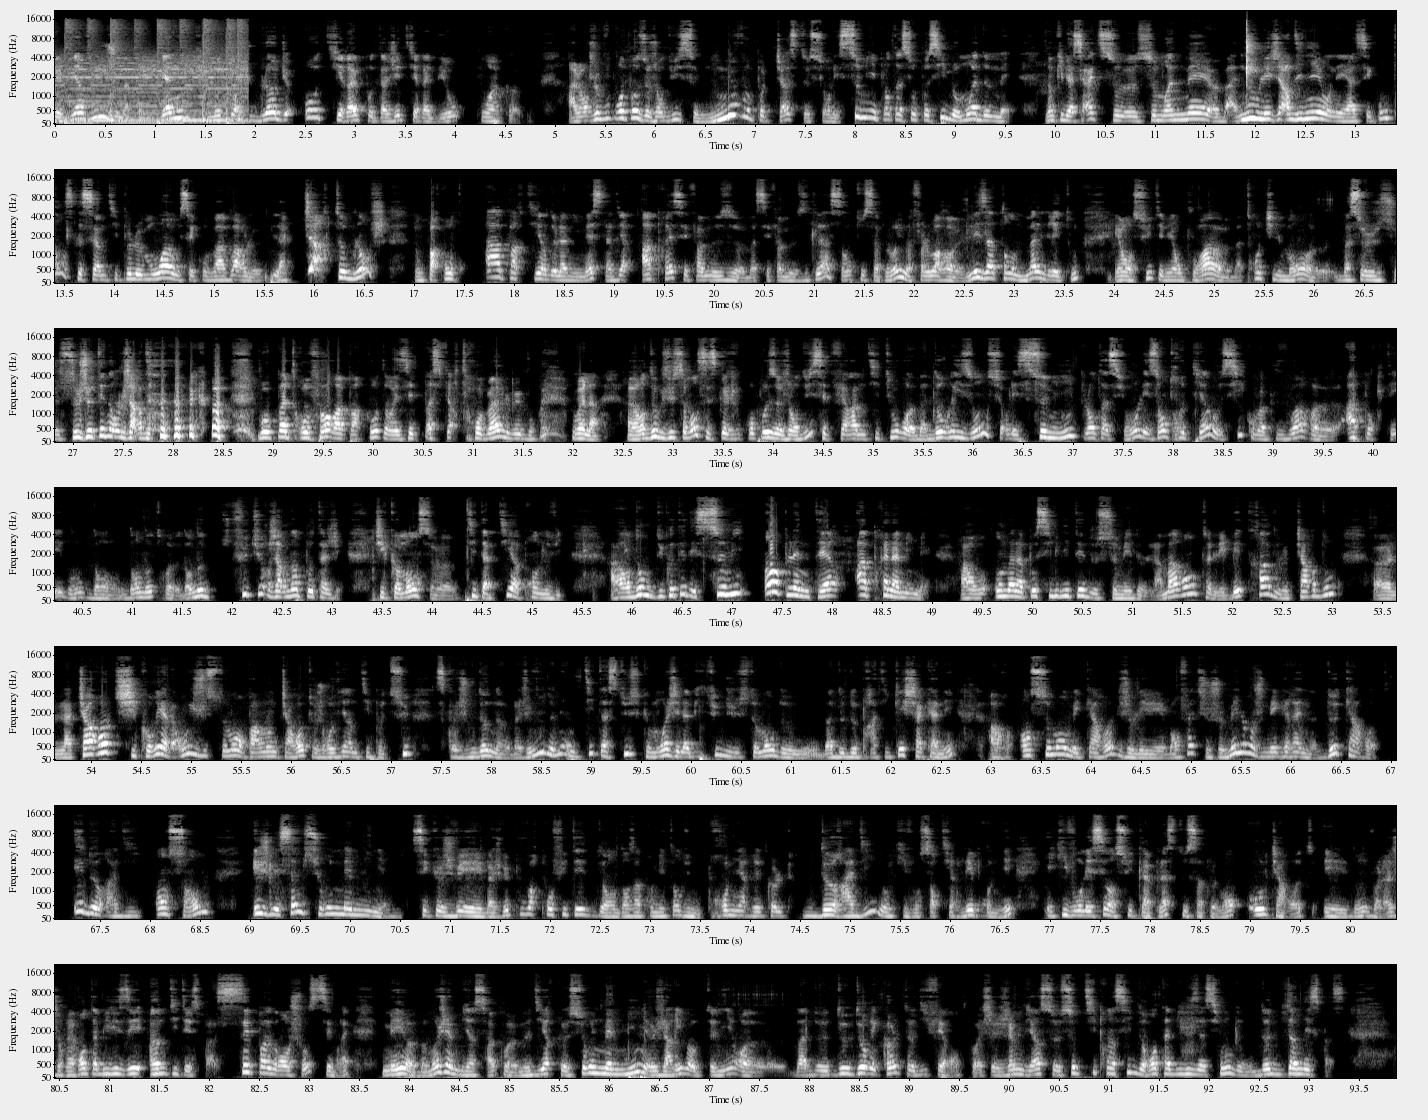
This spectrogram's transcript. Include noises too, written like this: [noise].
Bonjour et je m'appelle Yannick, l'auteur du blog au-potager-bio.com. Alors je vous propose aujourd'hui ce nouveau podcast sur les semis et plantations possibles au mois de mai. Donc il bien c'est vrai que ce, mois de mai, euh, bah, nous les jardiniers on est assez contents parce que c'est un petit peu le mois où c'est qu'on va avoir la carte blanche. Donc par contre à partir de la mi-mai, c'est-à-dire après ces fameuses, bah, ces fameuses glaces, hein, tout simplement. Il va falloir euh, les attendre malgré tout, et ensuite, eh bien, on pourra euh, bah, tranquillement euh, bah, se, jeter dans le jardin. [laughs] bon, pas trop fort, hein, par contre, on va essayer de pas se faire trop mal, mais bon, voilà. Alors donc justement, c'est ce que je vous propose aujourd'hui, c'est de faire un petit tour d'horizon sur les semis, plantations, les entretiens aussi qu'on va pouvoir apporter donc dans, dans notre dans notre futur jardin potager, qui commence petit à petit à prendre vie. Alors donc du côté des semis en pleine terre après la mi-mai. Alors on a la possibilité de semer de l'amarante, les betteraves, le cardon, euh, la carotte, chicorée. Alors oui justement en parlant de carotte, je reviens un petit peu dessus, parce que je vous donne, euh, bah, je vais vous donner une petite astuce que moi j'ai l'habitude justement de, bah, de, pratiquer chaque année. Alors en semant mes carottes, je les, bah, en fait je mélange mes graines de carottes et de radis ensemble et je les sème sur une même ligne. C'est que je vais, bah, je vais pouvoir profiter dans, un premier temps d'une première récolte de radis, donc qui vont sortir les premiers et qui vont laisser ensuite la place tout simplement aux carottes. Et donc voilà, j'aurais rentabilisé un petit espace. C'est pas grand chose, c'est vrai, mais euh, bah, moi j'aime bien ça, quoi, me dire que sur une même ligne, j'arrive à obtenir euh, bah, de, deux récoltes différentes. Quoi. J'aime bien ce, ce, petit principe de rentabilisation d'un de, espace.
